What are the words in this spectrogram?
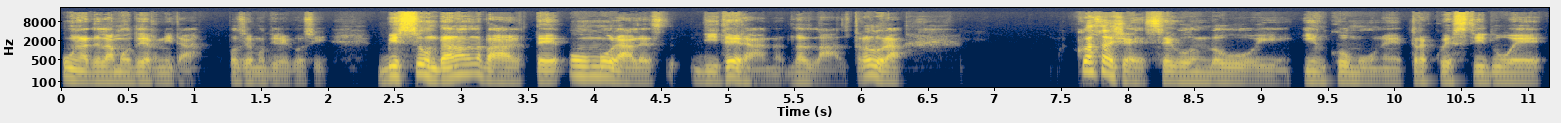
una della modernità, possiamo dire così. Bissun da una parte, un murales di Teheran dall'altra. Allora, cosa c'è secondo voi in comune tra queste due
